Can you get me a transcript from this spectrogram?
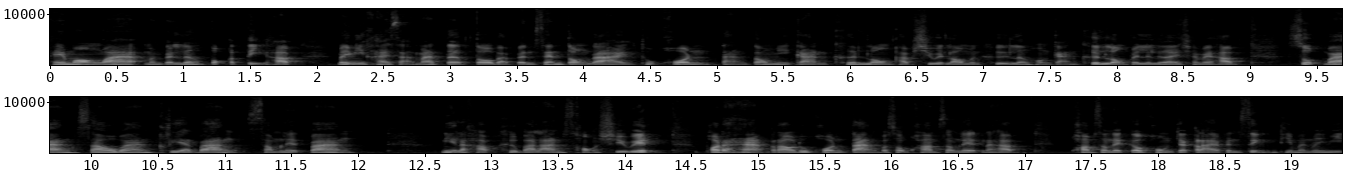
ให้มองว่ามันเป็นเรื่องปกติครับ ไม่มีใครสามารถเติบโตแบบเป็นเส้นตรงได้ ทุกคนต่างต้องมีการขึ้นลงครับ ชีวิตเรามันคือเรื่องของการขึ้นลงไปเรื่อยๆ ใช่ไหมครับ สุขบ้าง เศร้าบ้าง เครียดบ้างสำเร็จบ้าง นี่แหละครับคือ balance ของชีวิต เพราะถ้าหากเราทุกคนต่างประสบความสำเร็จนะครับ ความสำเร็จก็คงจะกลายเป็นสิ่งที่มันไม่มี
